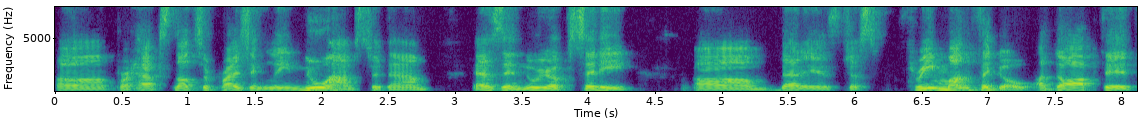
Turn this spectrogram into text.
uh, perhaps not surprisingly, New Amsterdam, as in New York City, um, that is just three months ago, adopted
